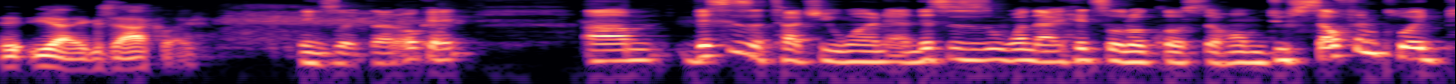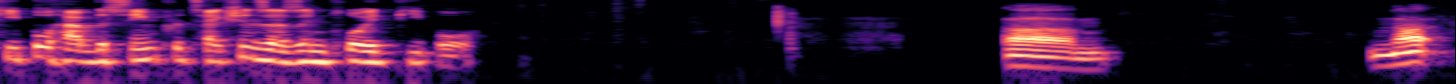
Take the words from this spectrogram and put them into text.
Yeah, exactly. Things like that. Okay. Um, this is a touchy one, and this is one that hits a little close to home. Do self employed people have the same protections as employed people? Um, not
